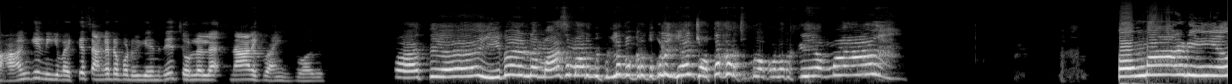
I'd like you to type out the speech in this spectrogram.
வாங்கி நீங்க வைக்க சங்கடப்படுவீங்கன்னு சொல்லல. நாளைக்கு வாங்கிக்குவோம் அது. பாத்தே இவன் என்ன மாசமா இருந்து பிள்ளை பக்கறதுக்குள்ள ஏன் சொத்த கரைச்சு போல இருக்கு? அம்மா. அம்மாடியா?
